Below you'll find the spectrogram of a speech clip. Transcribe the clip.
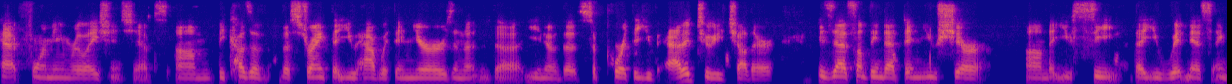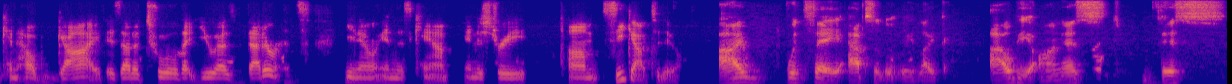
at forming relationships um, because of the strength that you have within yours and the, the you know the support that you've added to each other? Is that something that then you share um, that you see, that you witness, and can help guide? Is that a tool that you, as veterans, you know, in this camp industry um, seek out to do? I would say absolutely. Like, I'll be honest, this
